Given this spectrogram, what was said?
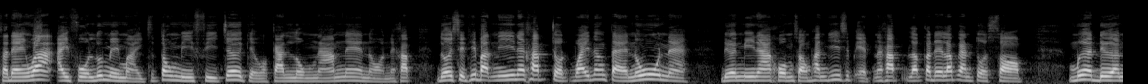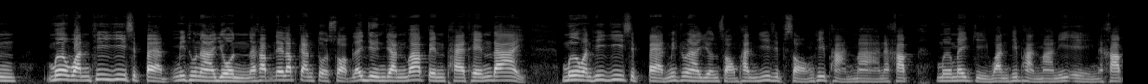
แสดงว่า iPhone รุ่นใหม่ๆ จะต้องมีฟีเจอร์เกี่ยวกับการลงน้ำแน่นอนนะครับ โดยสิทธิบัตรนี้นะครับ จดไว้ตั้งแต่นู่นนะเดือนมีนาคม 2021 นะครับ แล้วก็ได้รับการตรวจสอบเมื่อเดือนเมื่อวันที่ 28 มิถุนายนนะครับ ได้รับการตรวจสอบและยืนยันว่าเป็นแพทเทนได้ เมื่อวันที่ 28 มิถุนายน 2022 ที่ผ่านมานะครับ เมื่อไม่กี่วันที่ผ่านมานี้เองนะครับ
